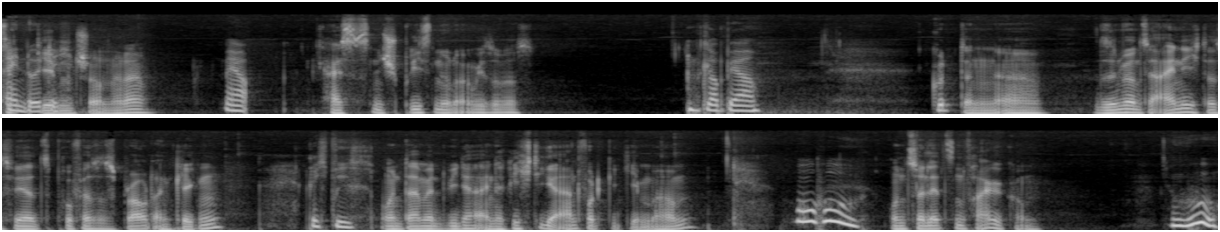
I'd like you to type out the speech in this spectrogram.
Eindeutig. schon, oder? Ja, Heißt es nicht sprießen oder irgendwie sowas? ich glaube ja. Gut, dann äh, sind wir uns ja einig, dass wir jetzt Professor Sprout anklicken. Richtig. und damit wieder eine richtige Antwort gegeben haben Uhu. und zur letzten Frage kommen. Uhu.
